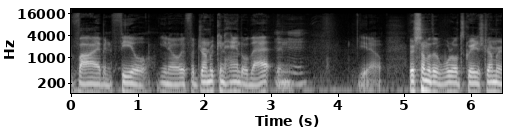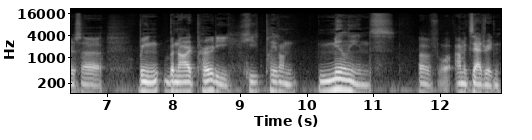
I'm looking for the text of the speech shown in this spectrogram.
vibe and feel. You know, if a drummer can handle that, then mhm. you know, there's some of the world's greatest drummers. Uh, being Bernard Purdie, he played on millions of. Well, I'm exaggerating,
